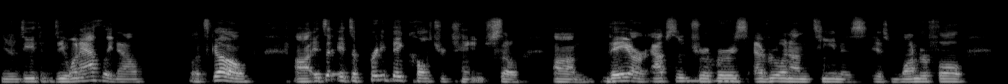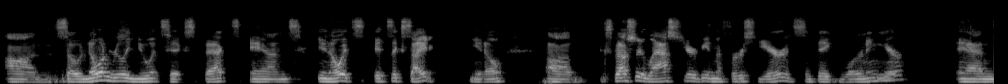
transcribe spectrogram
you're a D- d1 athlete now let's go. Uh, it's a it's a pretty big culture change. So um, they are absolute troopers everyone on the team is is wonderful um, so no one really knew what to expect, and you know, it's it's exciting. You know, um, especially last year being the first year, it's a big learning year, and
